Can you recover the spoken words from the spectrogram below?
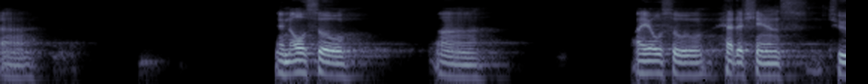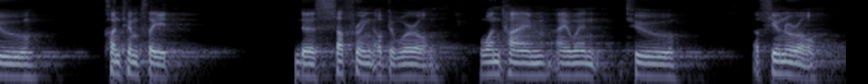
Uh, and also, uh, I also had a chance to contemplate the suffering of the world. One time I went to a funeral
